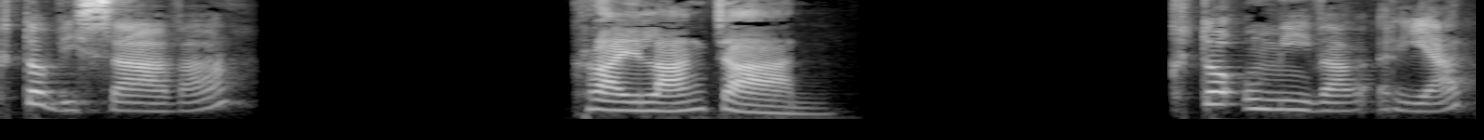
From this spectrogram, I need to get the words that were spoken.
Kto vysáva? ใครล้างจาน Kto umýva riad?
